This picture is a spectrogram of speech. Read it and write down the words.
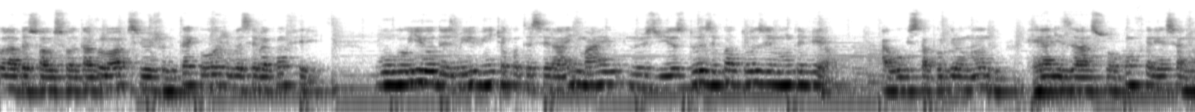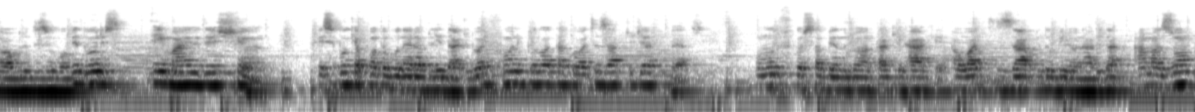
Olá pessoal, eu sou Otávio Lopes e hoje no TechWord você vai conferir. Google I.O. 2020 acontecerá em maio, nos dias 12 e 14 em Montevideo. A Google está programando realizar sua conferência anual dos desenvolvedores em maio deste ano. Facebook aponta a vulnerabilidade do iPhone pelo ataque ao WhatsApp de Jeff Bezos. O mundo ficou sabendo de um ataque hacker ao WhatsApp do bilionário da Amazon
